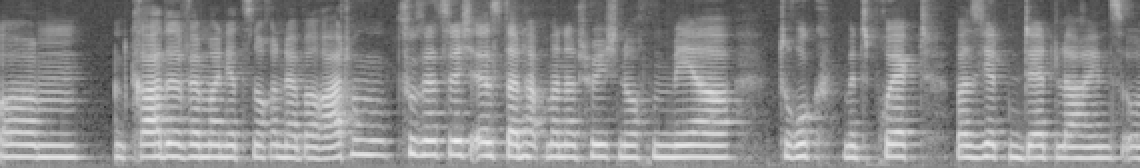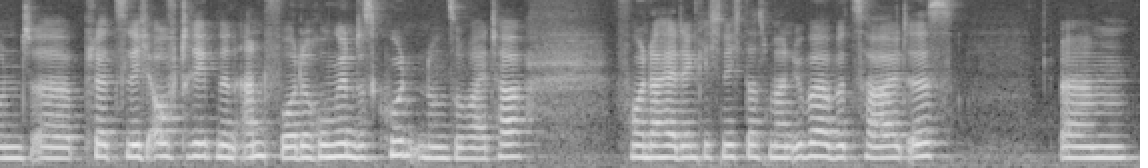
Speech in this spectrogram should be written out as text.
Ähm, und gerade wenn man jetzt noch in der Beratung zusätzlich ist, dann hat man natürlich noch mehr Druck mit projektbasierten Deadlines und äh, plötzlich auftretenden Anforderungen des Kunden und so weiter. Von daher denke ich nicht, dass man überbezahlt ist. Ähm,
